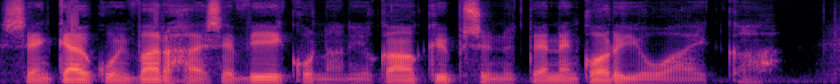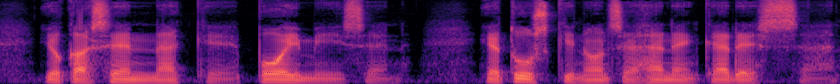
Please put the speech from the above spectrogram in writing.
Sen käy kuin varhaisen viikunnan, joka on kypsynyt ennen korjuaikaa. Joka sen näkee, poimii sen, ja tuskin on se hänen kädessään,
